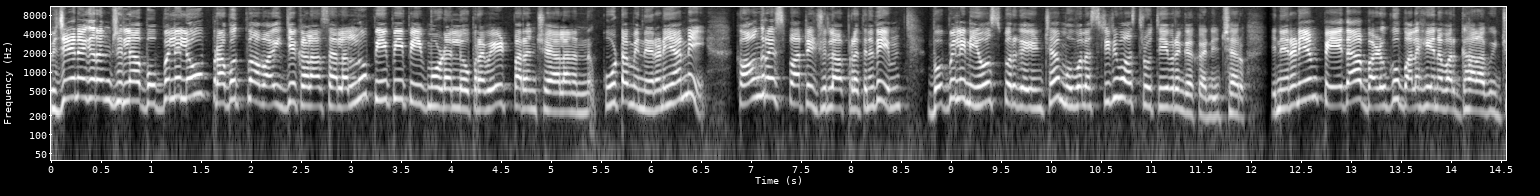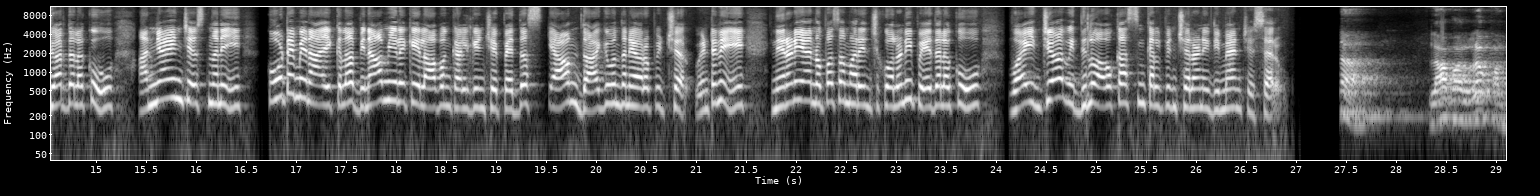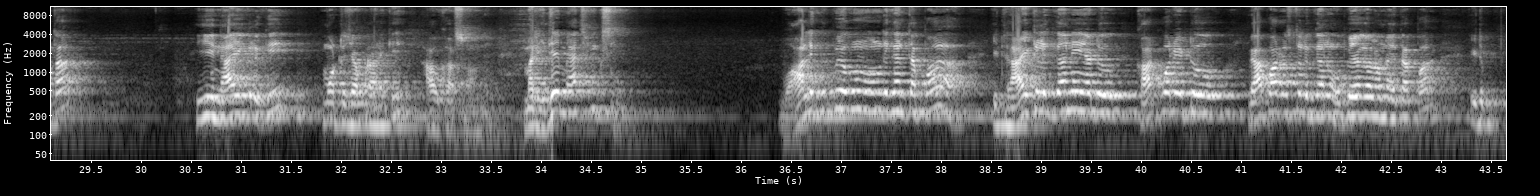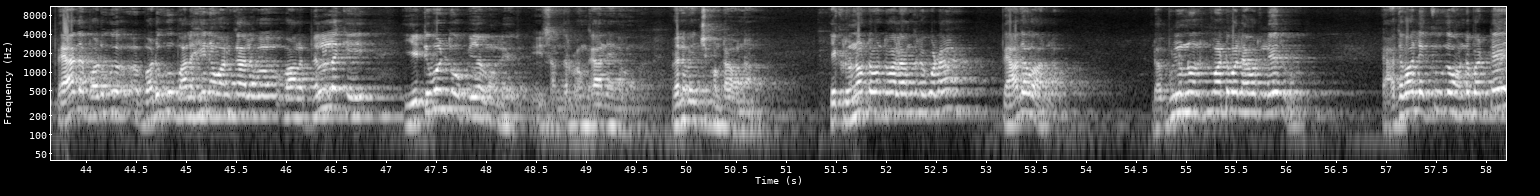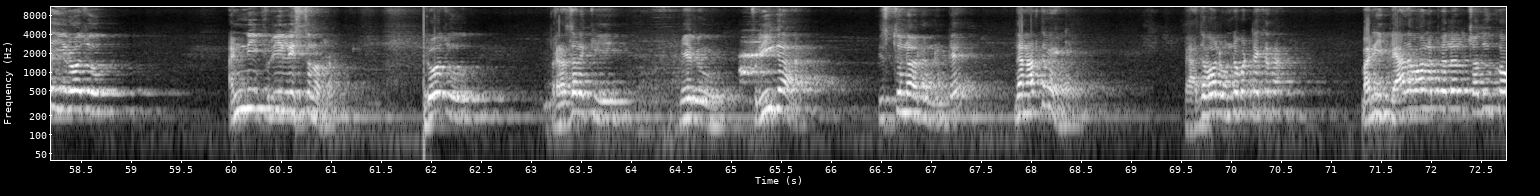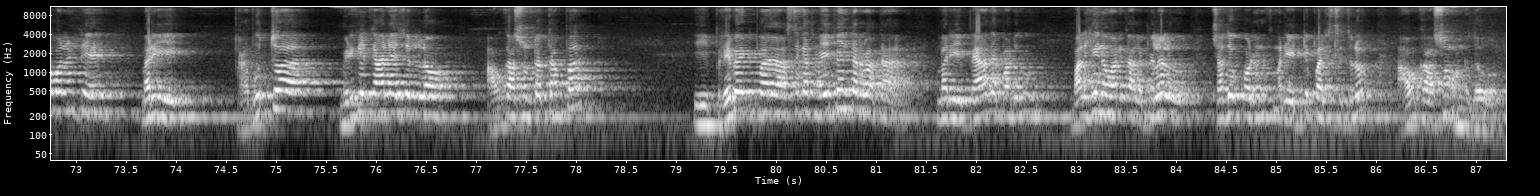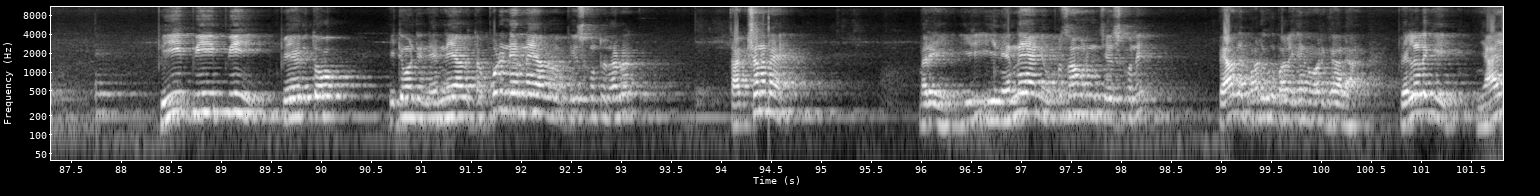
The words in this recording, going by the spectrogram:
విజయనగరం జిల్లా బొబ్బిలిలో ప్రభుత్వ వైద్య కళాశాలలను పీపీపీ మోడల్లో ప్రైవేట్ పరం చేయాలన్న కూటమి నిర్ణయాన్ని కాంగ్రెస్ పార్టీ జిల్లా ప్రతినిధి బొబ్బిలి నియోజకవర్గ ఇన్ఛార్జ్ మువ్వల శ్రీనివాసరావు తీవ్రంగా ఖండించారు. ఈ నిర్ణయం పేద బడుగు బలహీన వర్గాల విద్యార్థులకు అన్యాయం చేస్తుందని కూటమి నాయకుల బినామీలకే లాభం కలిగించే పెద్ద స్కామ్ దాగి ఉందని ఆరోపించారు. వెంటనే నిర్ణయాన్ని ఉపసంహరించుకోవాలని పేదలకు వైద్య విద్యలో అవకాశం కల్పించాలని డిమాండ్ చేశారు. లాభాలలో కొంత ఈ నాయకులకి ముట్ట చెప్పడానికి అవకాశం ఉంది. మరి ఇదే మ్యాచ్ ఫిక్సింగ్. వాళ్ళకి ఉపయోగం ఉంది కానీ తప్ప ఇటు నాయకులకు కానీ అటు కార్పొరేటు వ్యాపారస్తులకు కానీ ఉపయోగాలు ఉన్నాయి తప్ప ఇటు పేద బడుగు బడుగు బలహీన వర్గాల వాళ్ళ పిల్లలకి ఎటువంటి ఉపయోగం లేదు. ఈ సందర్భంగా నేను వినవించుకుంటా ఉన్నాను. ఇక్కడ ఉన్నటువంటి వాళ్ళందరూ కూడా పేదవాళ్ళు. డబ్బులు ఉన్నటువంటి వాళ్ళు ఎవరు లేరు. పేదవాళ్ళు ఎక్కువగా ఉండబట్టే ఈరోజు అన్నీ ఫ్రీలు ఇస్తున్నారు. ఈరోజు ప్రజలకి మీరు ఫ్రీగా ఇస్తున్నారు అని అంటే దాని అర్థం ఏంటి? పేదవాళ్ళు ఉండబట్టే కదా. మరి పేదవాళ్ళ పిల్లలు చదువుకోవాలంటే మరి ప్రభుత్వ మెడికల్ కాలేజీల్లో అవకాశం ఉంటుంది తప్ప ఈ ప్రైవేట్ హస్తగతం అయిపోయిన తర్వాత మరి పేద బడుగు బలహీన వర్గాల పిల్లలు చదువుకోవడానికి మరి ఎట్టి పరిస్థితుల్లో అవకాశం ఉండదు. పీపీపీ పేరుతో ఇటువంటి నిర్ణయాలు తప్పుడు నిర్ణయాలు తీసుకుంటున్నారు. తక్షణమే మరి ఈ ఈ నిర్ణయాన్ని ఉపసంహరణ చేసుకుని పేద బడుగు బలహీన వర్గాల పిల్లలకి న్యాయం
